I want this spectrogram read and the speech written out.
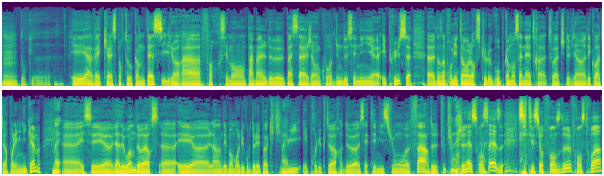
Hmm. Donc, euh, Et avec euh, Sporto Cantes, il y aura forcément pas mal de passages en cours d'une décennie euh, et plus. Euh, dans un premier temps, lorsque le groupe commence à naître, euh, toi, tu deviens décorateur pour les minicums. Ouais. Euh, et c'est euh, via The Wanderers euh, et euh, l'un des membres du groupe de l'époque qui, Ouais. lui, est producteur de euh, cette émission euh, de toute une jeunesse française. C'était sur France 2, France 3.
